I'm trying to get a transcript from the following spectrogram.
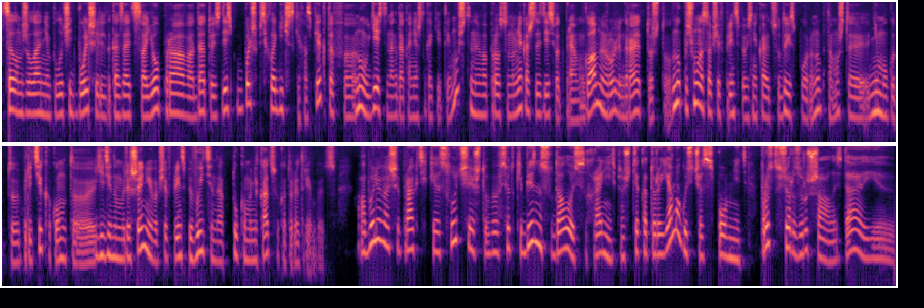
в целом желание получить больше или доказать свое право, да, то есть здесь больше психологических аспектов. Э, ну, есть иногда, конечно, какие-то имущественные вопросы, но мне кажется, здесь вот прям главную роль играет то, что, ну, почему у нас вообще, в принципе, возникают суды и споры? Ну, потому что не могут перейти к какому-то единому решению и вообще, в принципе, выйти на ту коммуникацию, которая требуется. А были в вашей практике случаи, чтобы все-таки бизнес удалось сохранить? Потому что те, которые я могу сейчас вспомнить, просто все разрушалось, да, и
